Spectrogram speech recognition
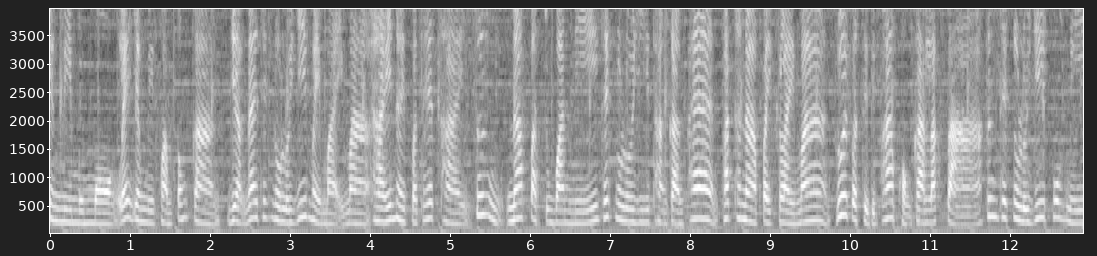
ยังมีมุมมองและยังมีความต้องการ อยากได้เทคโนโลยีใหม่ ๆ มาใช้ในประเทศไทย ซึ่งณปัจจุบันนี้เทคโนโลยีทางการแพทย์พัฒนาไปไกลมาก ด้วยประสิทธิภาพของการรักษา ซึ่งเทคโนโลยีพวกนี้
